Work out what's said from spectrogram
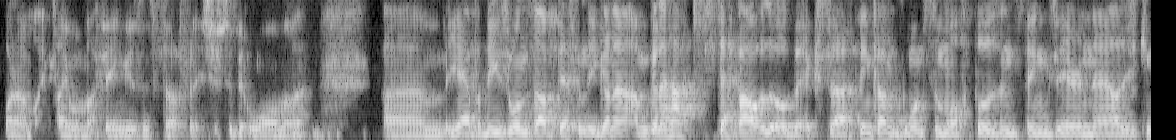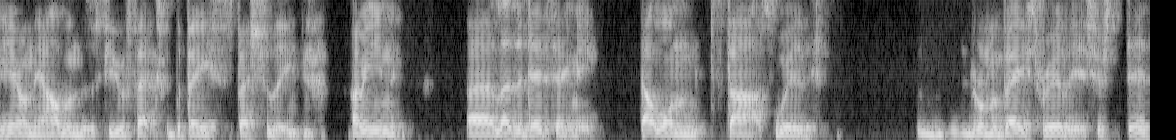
When I'm like playing with my fingers and stuff, and it's just a bit warmer. Um, yeah, but these ones I've definitely gonna I'm gonna have to step out a little bit because I think I want some more fuzz and things here and there. As you can hear on the album, there's a few effects with the bass, especially. I mean, uh, "Let the Dead Take Me." That one starts with drum and bass. Really, it's just and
